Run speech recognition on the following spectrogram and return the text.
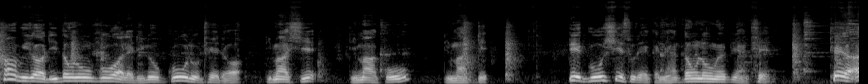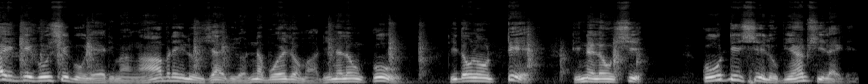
ထောက်ပြီးတော့ဒီ၃လုံးကိုကလည်းဒီလိုကိုလိုထည့်တော့ဒီမှာ၈ဒီမှာ၉ဒီမှာ၁၁၉၈ဆိုတဲ့ကညာ၃လုံးပဲပြန်ထည့်တယ်ထည့်တော့အဲ့ဒီ၁၉၈ကိုလည်းဒီမှာ၅ပရိတ်လိုရိုက်ပြီးတော့နှစ်ပွဲကျော်မှာဒီနှလုံး၉ ဒီသုံးလုံး1ဒီနှလုံး8 6 1 8လို့ပြန်ဖြီလိုက်တယ်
